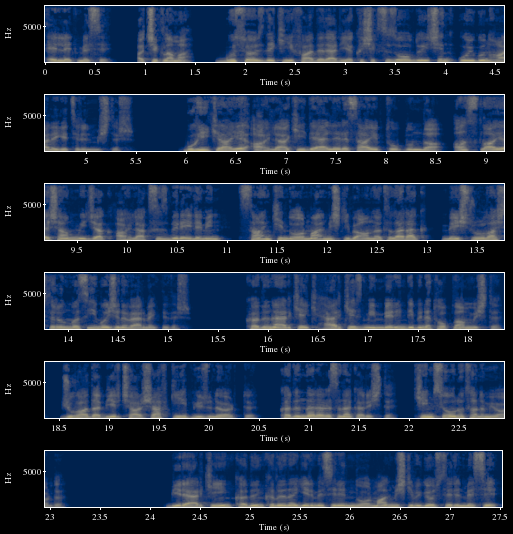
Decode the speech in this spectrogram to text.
elletmesi. Açıklama. Bu sözdeki ifadeler yakışıksız olduğu için uygun hale getirilmiştir. Bu hikaye ahlaki değerlere sahip toplumda asla yaşanmayacak ahlaksız bir eylemin sanki normalmiş gibi anlatılarak meşrulaştırılması imajını vermektedir. Kadın erkek herkes minberin dibine toplanmıştı. Cuha da bir çarşaf giyip yüzünü örttü. Kadınlar arasına karıştı. Kimse onu tanımıyordu. Bir erkeğin kadın kılığına girmesinin normalmiş gibi gösterilmesi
